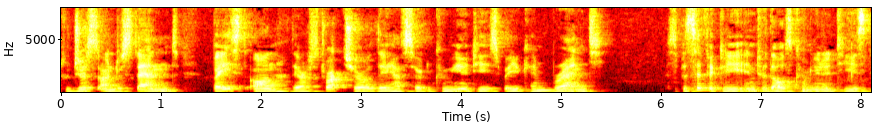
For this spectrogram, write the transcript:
to just understand based on their structure they have certain communities where you can brand specifically into those communities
